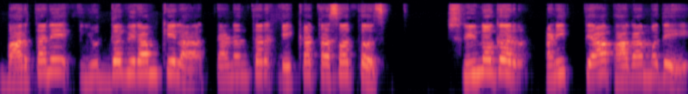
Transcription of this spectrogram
भारताने युद्धविराम केला त्यानंतर एका तासातच श्रीनगर आणि त्या भागामध्ये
